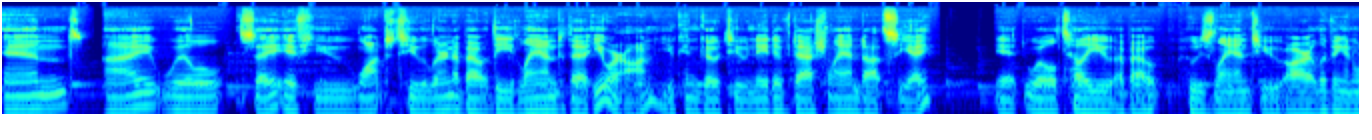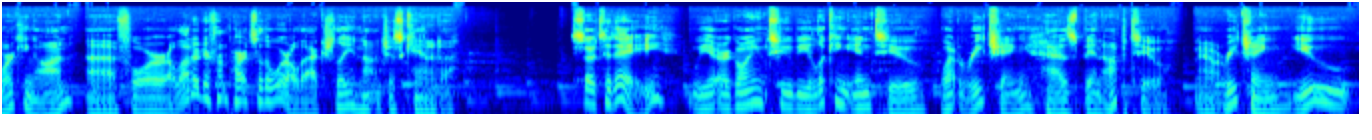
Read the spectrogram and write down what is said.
And I will say if you want to learn about the land that you are on, you can go to native land.ca. It will tell you about whose land you are living and working on uh, for a lot of different parts of the world, actually, not just Canada. So today, we are going to be looking into what Reaching has been up to. Now, Reaching, you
